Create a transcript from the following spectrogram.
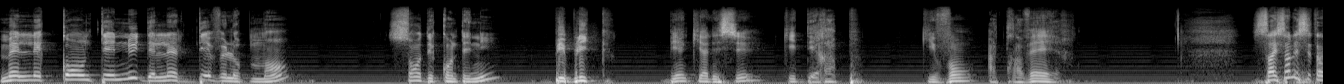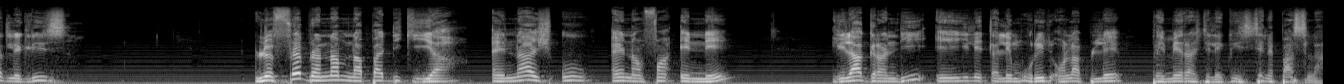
Mais les contenus de leur développement sont des contenus bibliques. Bien qu'il y a de ceux qui dérapent, qui vont à travers. S'agissant de cet de l'Église, le frère Branham n'a pas dit qu'il y a un âge où un enfant est né, il a grandi et il est allé mourir. On l'appelait premier âge de l'Église. Ce n'est pas cela.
